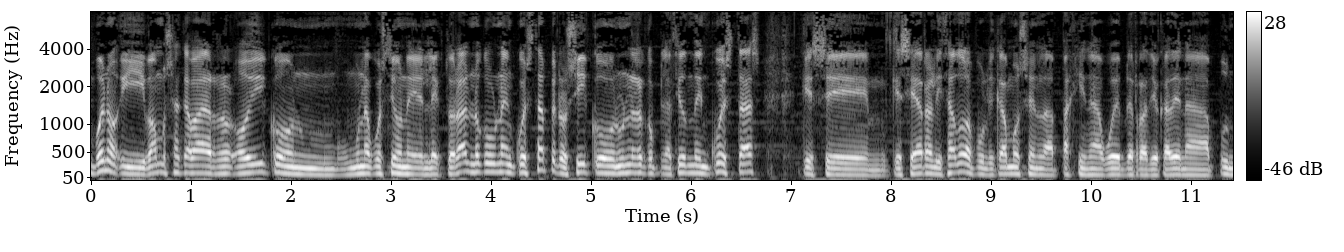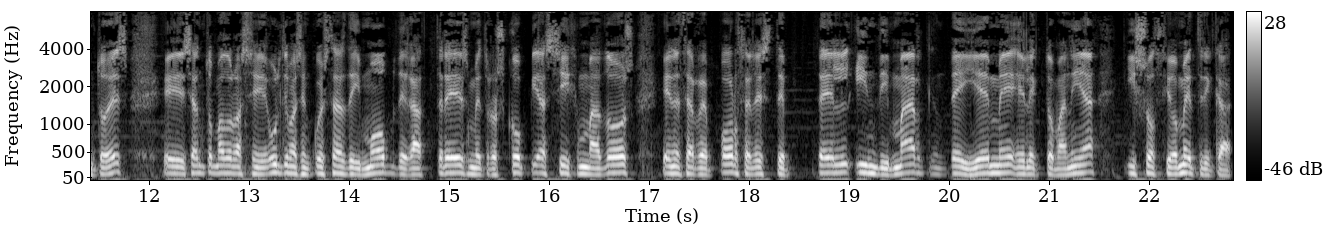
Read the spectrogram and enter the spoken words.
Bueno, y vamos a acabar hoy con una cuestión electoral, no con una encuesta, pero sí con una recopilación de encuestas que se, que se ha realizado, la publicamos en la página web de radiocadena.es. Eh, se han tomado las eh, últimas encuestas de IMOB, de GAT3, Metroscopia, Sigma 2, NC Report, Celeste Tel, Indimark, DIM, Electomanía y Sociométrica.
